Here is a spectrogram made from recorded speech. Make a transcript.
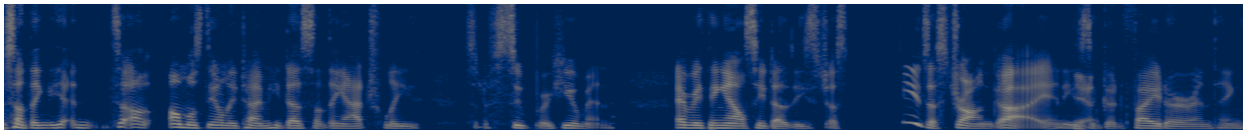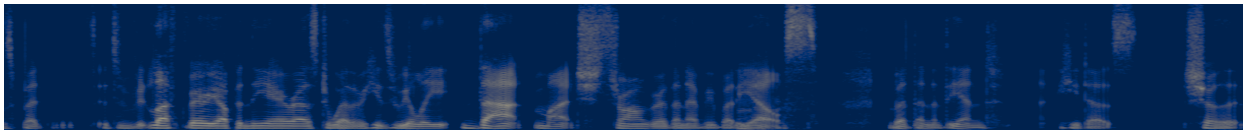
something. It's almost the only time he does something actually sort of superhuman. Everything else he does, he's just he's a strong guy and he's Yeah. a good fighter and things, but it's left very up in the air as to whether he's really that much stronger than everybody Mhm. else. But then at the end, he does show that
